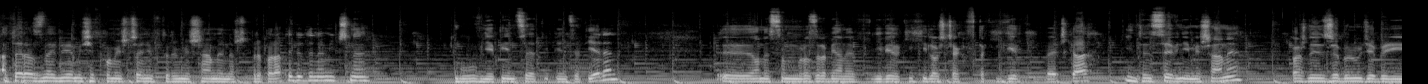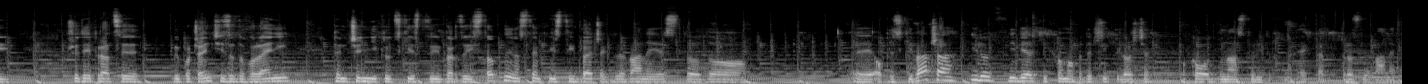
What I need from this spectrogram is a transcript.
A teraz znajdujemy się w pomieszczeniu, w którym mieszamy nasze preparaty biodynamiczne, głównie 500 i 501. Yy, One są rozrabiane w niewielkich ilościach, w takich wielkich beczkach, intensywnie mieszane. Ważne jest, żeby ludzie byli przy tej pracy wypoczęci, zadowoleni. Ten czynnik ludzki jest bardzo istotny. Następnie z tych beczek wlewane jest to do y, opryskiwacza i w niewielkich homeopatycznych ilościach, około 12 litrów na hektar, rozlewane po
